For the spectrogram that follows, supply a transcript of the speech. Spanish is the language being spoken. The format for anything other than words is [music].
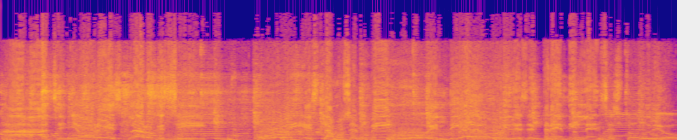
Ajá, señores, claro que sí. Hoy estamos en vivo, el día de hoy, desde Trending Lens Studio,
